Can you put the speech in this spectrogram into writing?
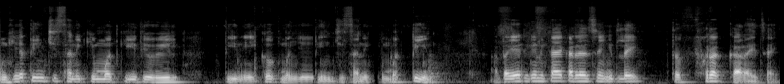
मग ह्या तीनची स्थानिक किंमत किती होईल? तीन एकक म्हणजे तीनची स्थानिक किंमत तीन. आता या ठिकाणी काय काढायला सांगितलं आहे तर फरक काढायचा आहे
